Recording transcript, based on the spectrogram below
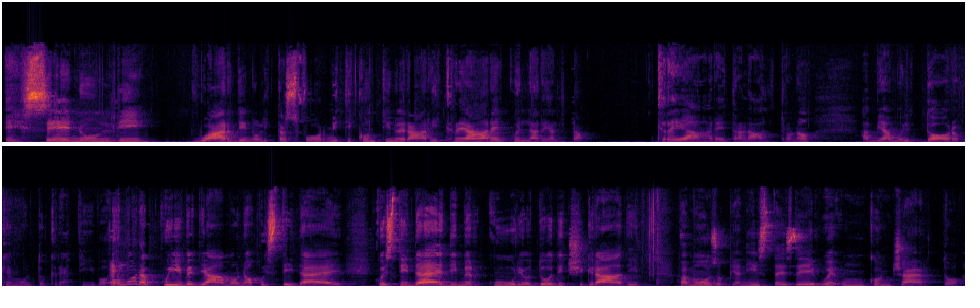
e se non li guardi, non li trasformi, ti continuerà a ricreare quella realtà creare, tra l'altro, no? Abbiamo il toro che è molto creativo. E allora qui vediamo no, queste idee, queste idee di Mercurio, 12 gradi, famoso pianista esegue un concerto.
